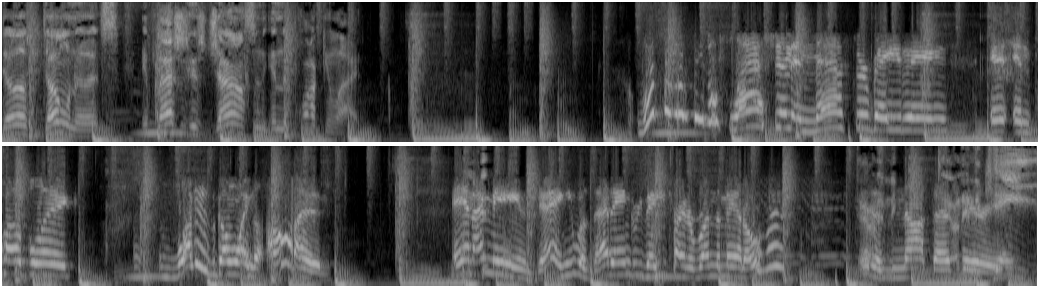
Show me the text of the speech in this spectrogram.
does donuts, and flashes his Johnson in the parking lot. What's with those people flashing and masturbating in, in public? What is going on? And I mean, dang, he was that angry that he tried to run the man over? Down is in the- not that down in the serious.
